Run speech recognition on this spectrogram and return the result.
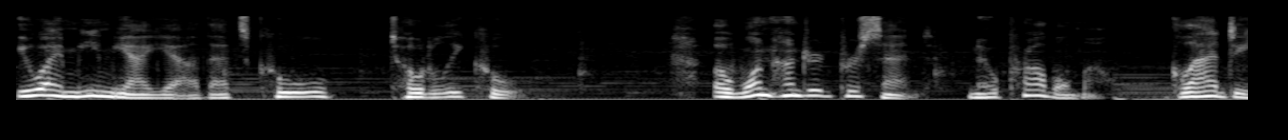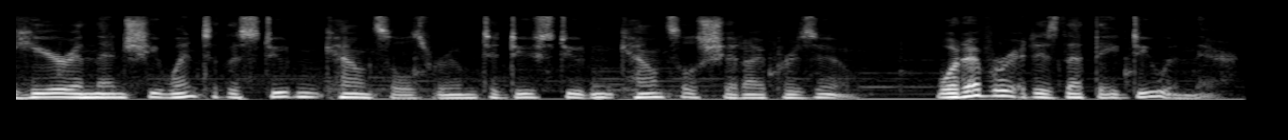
You I mean yeah yeah, that's cool, totally cool. A 100%, no problemo. Glad to hear, and then she went to the student council's room to do student council shit, I presume whatever it is that they do in there.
